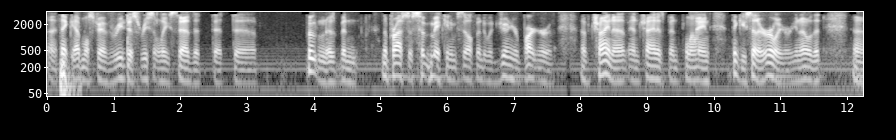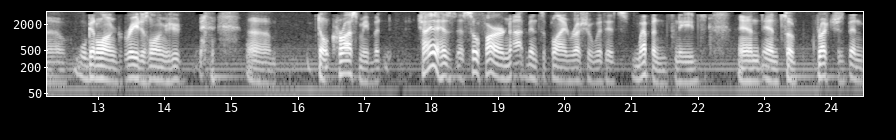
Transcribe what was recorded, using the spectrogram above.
I think Admiral Stavridis recently said that that uh, Putin has been in the process of making himself into a junior partner of, of China, and China's been playing. I think you said it earlier. You know that uh, we'll get along great as long as you um, don't cross me, but. China has, so far not been supplying Russia with its weapons needs, and and so Russia's been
